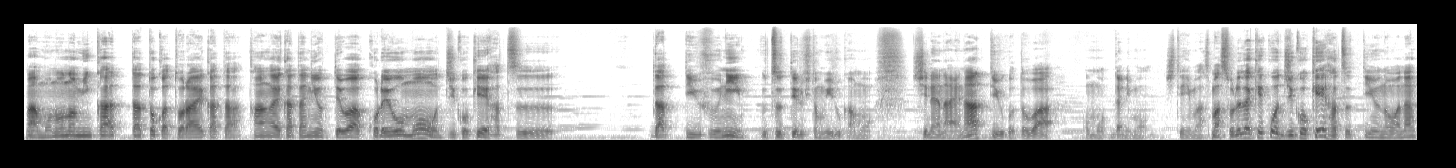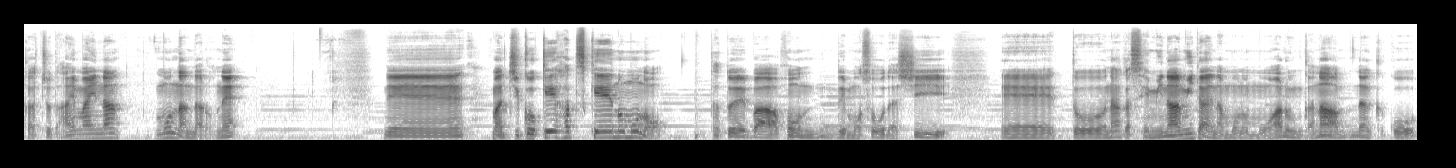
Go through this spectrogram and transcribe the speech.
まあ、ものの見方とか捉え方考え方によってはこれをもう自己啓発だっていうふうに映ってる人もいるかもしれないなっていうことは思ったりもしています。まあそれだけこう自己啓発っていうのはなんかちょっと曖昧なもんなんだろうね。で、まあ、自己啓発系のもの例えば本でもそうだしえーっとなんかセミナーみたいなものもあるんかな。なんかこ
